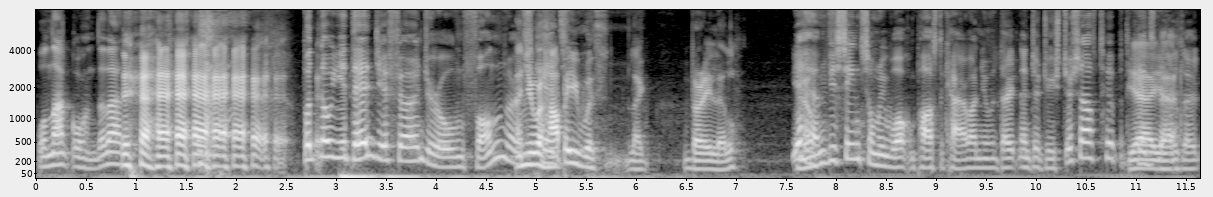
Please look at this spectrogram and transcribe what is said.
Well, not go into that. but no, you did. You found your own fun. and you were kids- happy with like very little. Yeah, know? and have you seen somebody walking past the caravan, you went out and introduced yourself to it? But the Yeah, kids yeah. like,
